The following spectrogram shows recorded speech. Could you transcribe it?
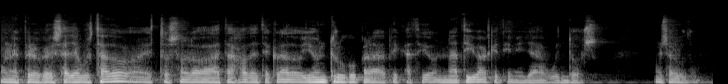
Bueno, espero que os haya gustado. Estos son los atajos de teclado y un truco para la aplicación nativa que tiene ya Windows. Un saludo.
